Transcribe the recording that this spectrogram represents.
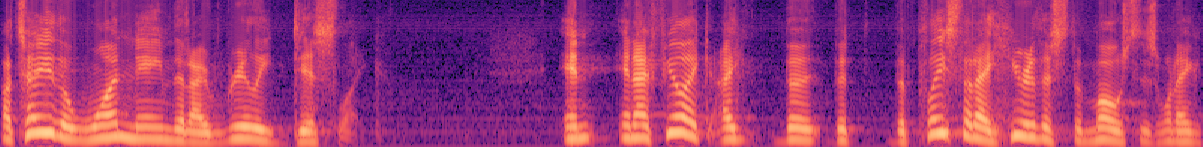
I'll tell you the one name that I really dislike. And, and I feel like I, the, the, the place that I hear this the most is when I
